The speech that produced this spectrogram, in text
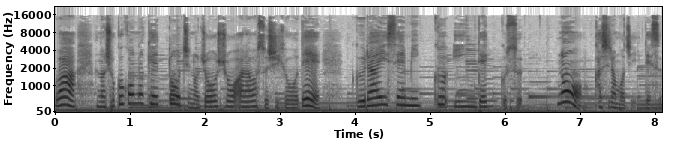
はあの食後の血糖値の上昇を表す指標でグライセミックインデックスの頭文字です。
